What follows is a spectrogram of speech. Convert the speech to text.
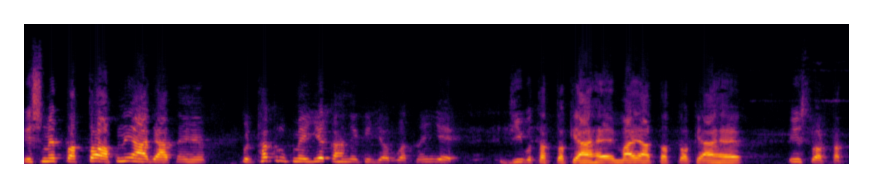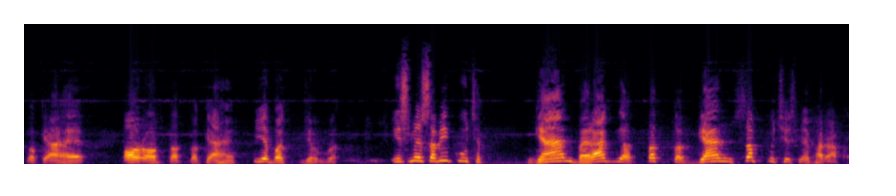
इसमें तत्व अपने आ जाते हैं। पृथक रूप में ये कहने की ज़रूरत नहीं है, जीव तत्व क्या है, माया तत्व क्या है, ईश्वर तत्व क्या है, और और तत्व क्या है, ये बस ज़रूरत। इसमें सभी कुछ ज्ञान, वैराग्य, तत्व, ज्ञान सब कुछ इसमें भरा पड़ा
